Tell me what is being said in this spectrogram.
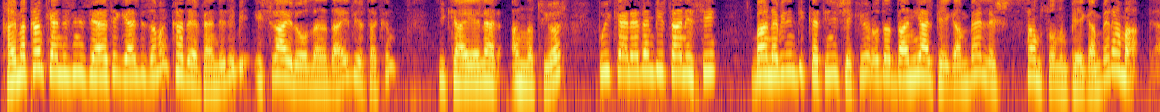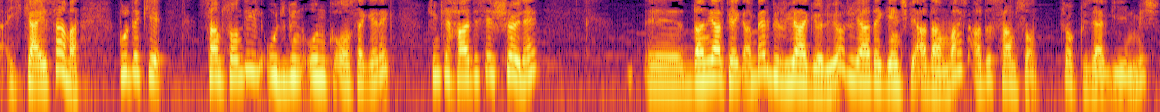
Kaymakam kendisini ziyarete geldiği zaman Kadı Efendi de bir İsrailoğullarına dair bir takım hikayeler anlatıyor. Bu hikayelerden bir tanesi Barnabi'nin dikkatini çekiyor. O da Daniel peygamberle Samson'un peygamberi ama hikayesi ama buradaki Samson değil Ucbin Unk olsa gerek. Çünkü hadise şöyle. E, Daniel peygamber bir rüya görüyor. Rüyada genç bir adam var. Adı Samson. Çok güzel giyinmiş.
